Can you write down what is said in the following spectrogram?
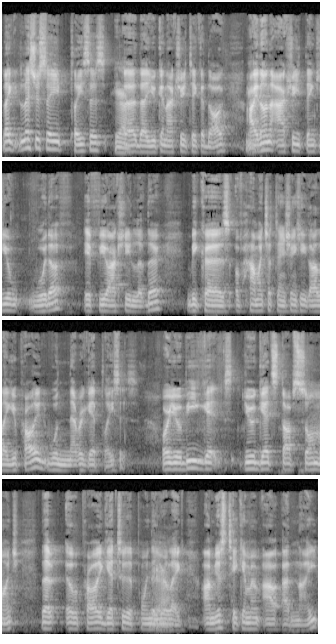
Like let's just say places Yeah. that, that you can actually take a dog. I don't actually think you would have if you actually live there because of how much attention he got. Like you probably would never get places, or you'll be get you get stopped so much that it will probably get to the point that Yeah. you're like, I'm just taking him out at night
